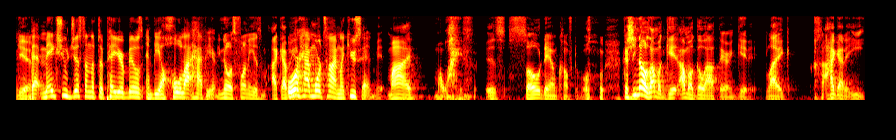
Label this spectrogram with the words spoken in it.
Yeah. that makes you just enough to pay your bills and be a whole lot happier You know what's funny is like I or have more time, like you said. my my wife is so damn comfortable because she knows I'm gonna get, I'm gonna go out there and get it. Like I gotta eat,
